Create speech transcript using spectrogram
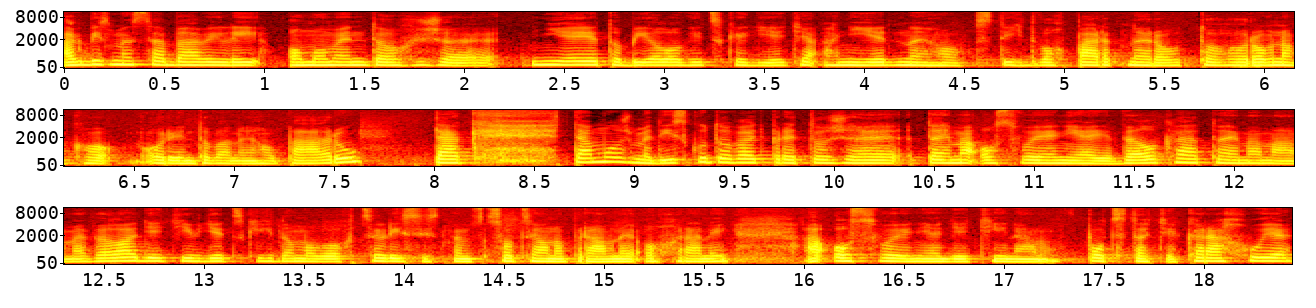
Ak by sme sa bavili o momentoch, že nie je to biologické dieťa ani jedného z tých dvoch partnerov toho rovnako orientovaného páru, tak tam môžeme diskutovať, pretože téma osvojenia je veľká téma. Máme veľa detí v detských domovoch, celý systém sociálno-právnej ochrany a osvojenia detí nám v podstate krachuje.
